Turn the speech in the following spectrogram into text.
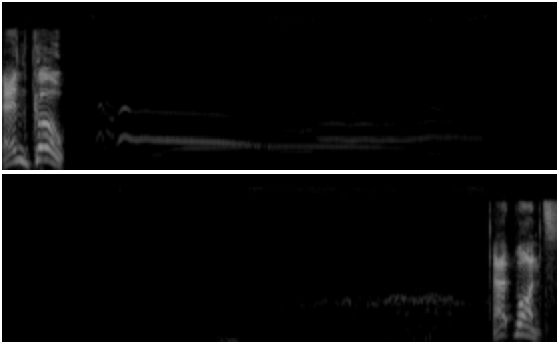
And go! At once!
